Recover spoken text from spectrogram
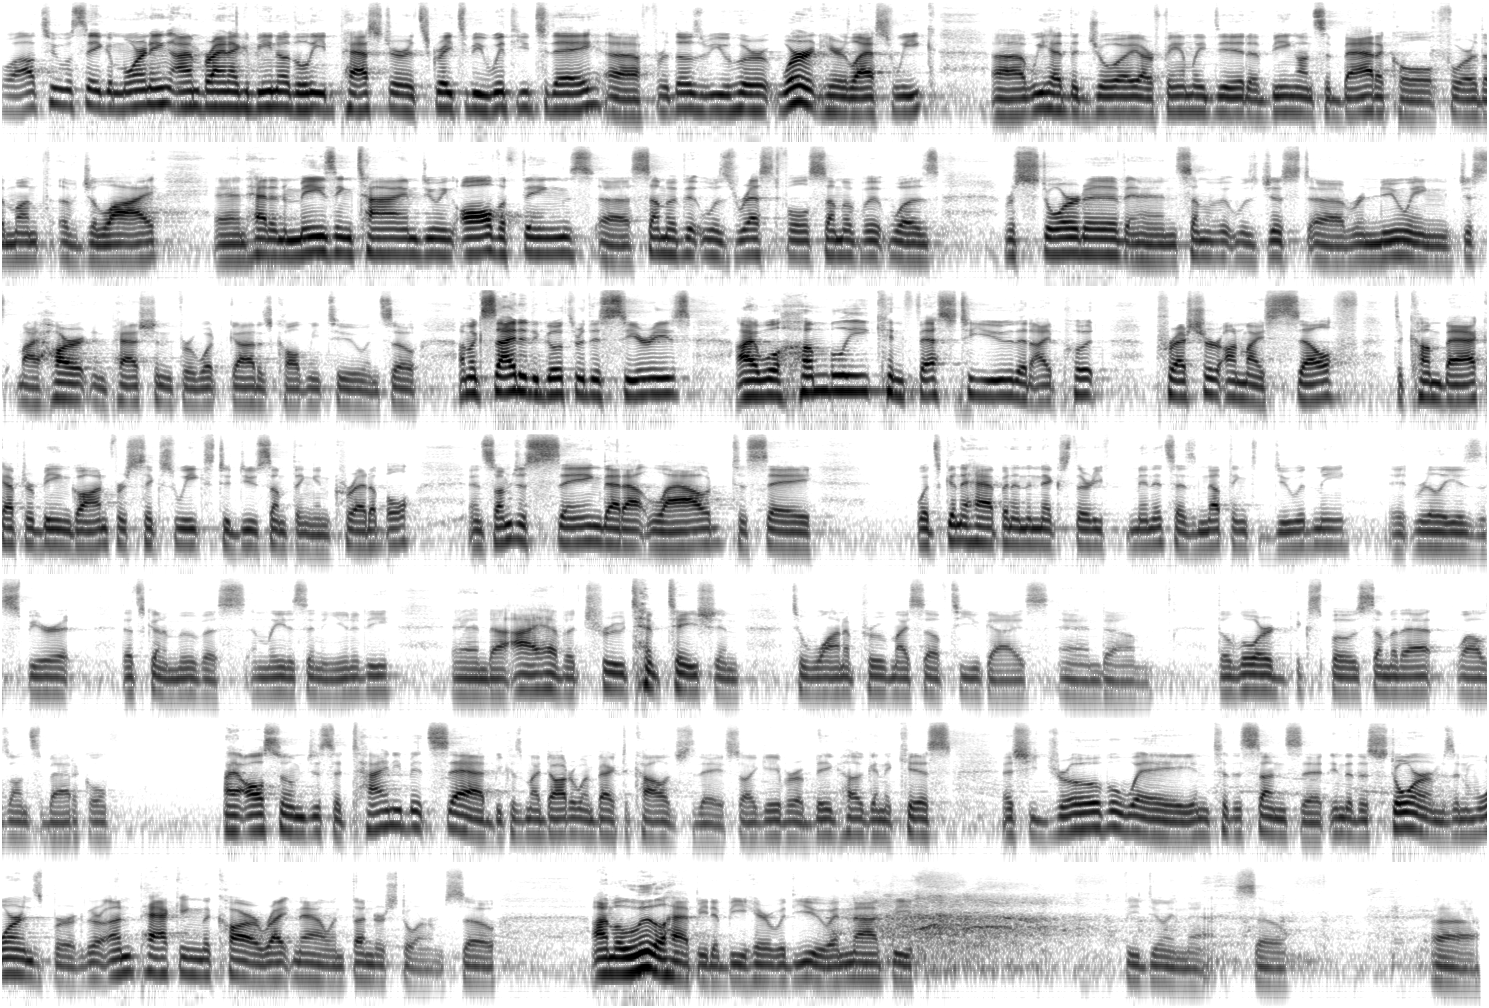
Well, I'll too will say good morning. I'm Brian Agavino, the lead pastor. It's great to be with you today. Uh, for those of you who are, weren't here last week, uh, we had the joy, our family did, of being on sabbatical for the month of July and had an amazing time doing all the things. Uh, some of it was restful, some of it was restorative, and some of it was just uh, renewing just my heart and passion for what God has called me to. And so I'm excited to go through this series. I will humbly confess to you that I put pressure on myself to come back after being gone for six weeks to do something incredible. And so I'm just saying that out loud to say what's going to happen in the next 30 minutes has nothing to do with me. It really is the Spirit that's going to move us and lead us into unity. And uh, I have a true temptation to want to prove myself to you guys. And um, the Lord exposed some of that while I was on sabbatical. I also am just a tiny bit sad because my daughter went back to college today. So I gave her a big hug and a kiss as she drove away into the sunset, into the storms in Warrensburg. They're unpacking the car right now in thunderstorms. So I'm a little happy to be here with you and not be, be doing that. So uh,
